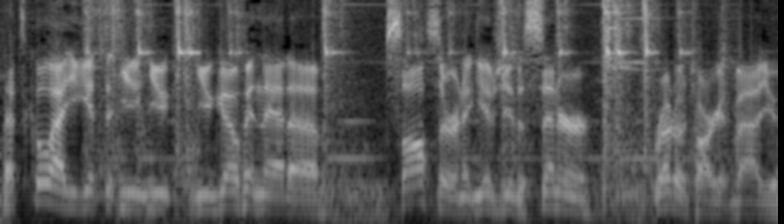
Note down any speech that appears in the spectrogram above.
That's cool how you get the, you, you you go in that uh, saucer and it gives you the center roto target value.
